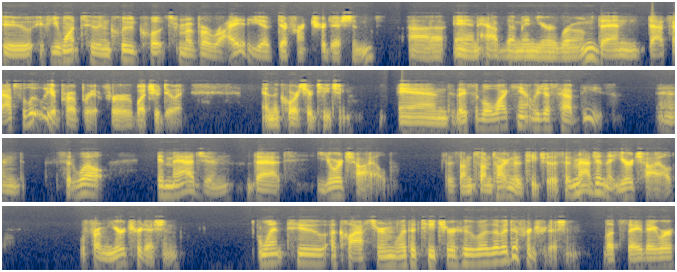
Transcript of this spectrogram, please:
to, if you want to include quotes from a variety of different traditions, uh, and have them in your room, then that's absolutely appropriate for what you're doing and the course you're teaching. And they said, well, why can't we just have these? And I said, well, imagine that your child, I'm, so I'm talking to the teacher, I said, imagine that your child from your tradition went to a classroom with a teacher who was of a different tradition. Let's say they were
